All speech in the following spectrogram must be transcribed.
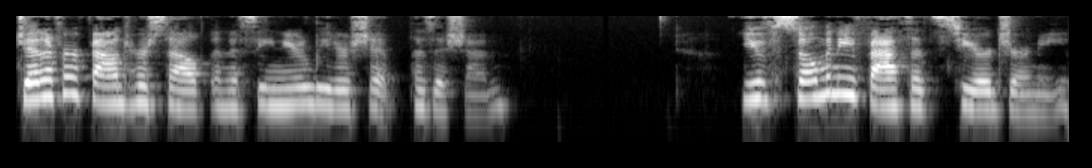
Jennifer found herself in a senior leadership position. You've so many facets to your journey.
